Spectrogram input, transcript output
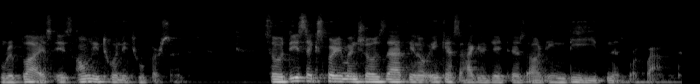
replies is only 22%. So this experiment shows that, you know, incast aggregators are indeed network bound.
